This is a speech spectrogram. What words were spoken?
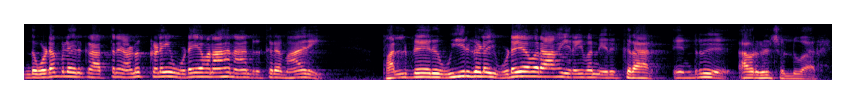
இந்த உடம்பில் இருக்கிற அத்தனை அணுக்களையும் உடையவனாக நான் இருக்கிற மாதிரி பல்வேறு உயிர்களை உடையவராக இறைவன் இருக்கிறார் என்று அவர்கள் சொல்லுவார்கள்.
